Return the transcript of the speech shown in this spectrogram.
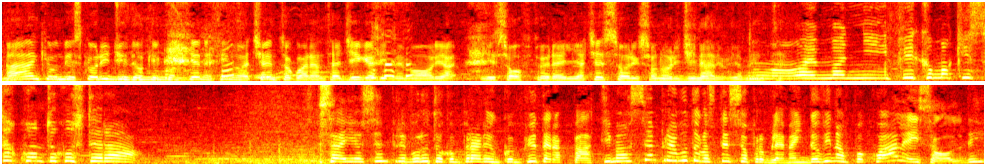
ha anche un disco rigido che contiene fino a 140 giga di memoria. Il software e gli accessori sono originali, ovviamente. Oh, è magnifico, ma chissà quanto costerà. Sai, ho sempre voluto comprare un computer a patti, ma ho sempre avuto lo stesso problema. Indovina un po' quale? I soldi.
